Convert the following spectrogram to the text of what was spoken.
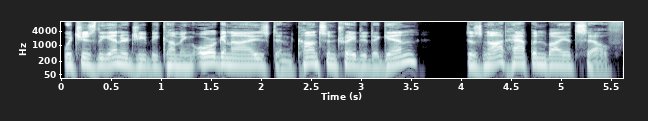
which is the energy becoming organized and concentrated again, does not happen by itself.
